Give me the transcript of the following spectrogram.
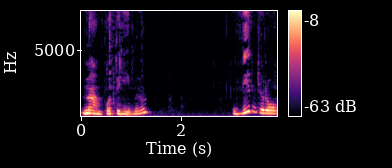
нам потрібно відро.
